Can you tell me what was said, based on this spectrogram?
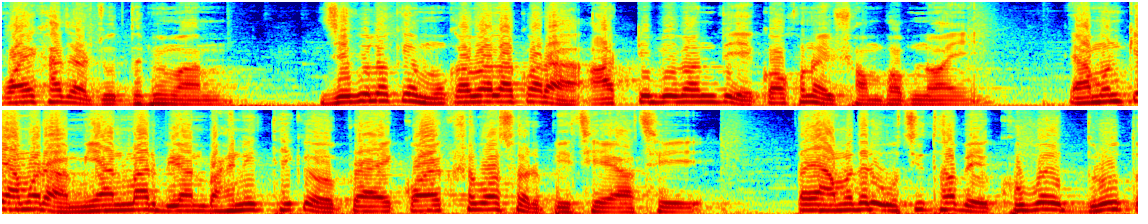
কয়েক হাজার যুদ্ধ বিমান যেগুলোকে মোকাবেলা করা আটটি বিমান দিয়ে কখনোই সম্ভব নয়। এমনকি আমরা মিয়ানমার বিমান বাহিনীর থেকেও প্রায় কয়েকশো বছর পিছিয়ে আছি। তাই আমাদের উচিত হবে খুবই দ্রুত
